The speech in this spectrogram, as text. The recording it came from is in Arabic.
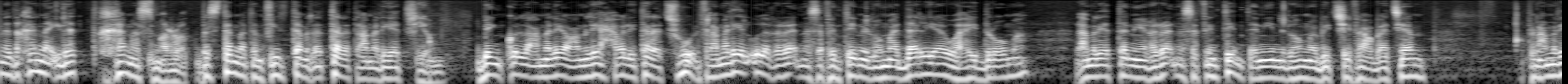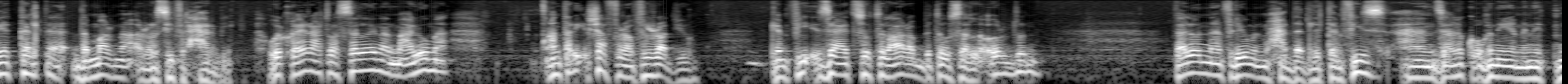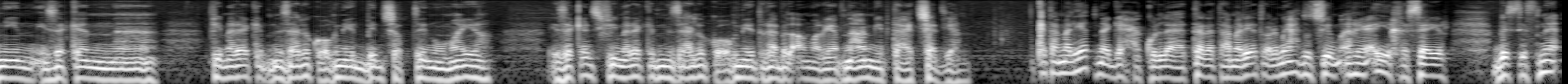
إحنا دخلنا ايلات خمس مرات بس تم تنفيذ ثلاث عمليات فيهم. بين كل عملية وعملية حوالي ثلاث شهور. في العملية الأولى غرقنا سفينتين اللي هما داليا وهيدروما. العملية الثانية غرقنا سفينتين تانيين اللي هما بيت شفا وباتيام في العملية الثالثه دمرنا الرصيف الحربي. والقاهرة هتوصل لنا المعلومة عن طريق شفرة في الراديو. كان في إذاعة صوت العرب بتوصل الأردن. فقالوا لنا في اليوم المحدد للتنفيذ هنذاع لكم أغنية من اتنين إذا كان في مراكب نذاع لكم أغنية بين شطين ومية. إذا كانش في مراكب نذاع لكم أغنية غاب القمر يا ابن عمي بتاعت شادية. كانت عمليات ناجحة كلها الثلاث عمليات ولم يحدث فيهم أي خسائر باستثناء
